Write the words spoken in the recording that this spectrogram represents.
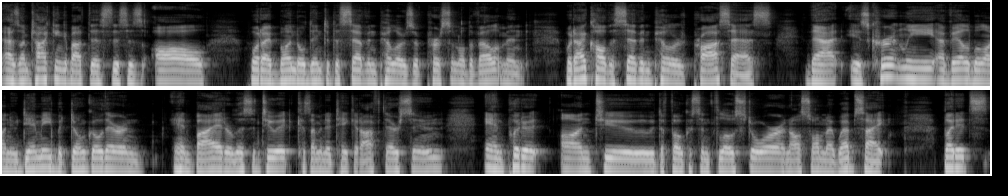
As I'm talking about this, this is all what I bundled into the seven pillars of personal development, what I call the seven pillars process that is currently available on Udemy, but don't go there and and buy it or listen to it because I'm going to take it off there soon and put it onto the Focus and Flow store and also on my website. But it's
